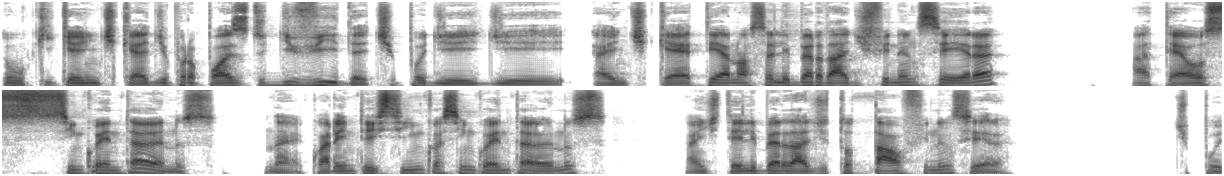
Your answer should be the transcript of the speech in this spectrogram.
o que, que a gente quer de propósito de vida. Tipo, de, de. A gente quer ter a nossa liberdade financeira até os 50 anos, né? 45 a 50 anos, a gente ter liberdade total financeira. Tipo,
